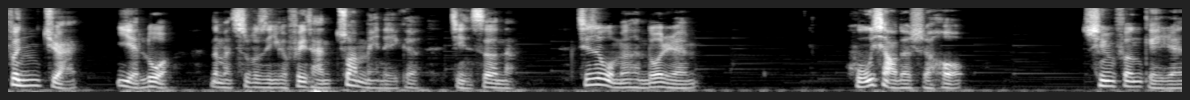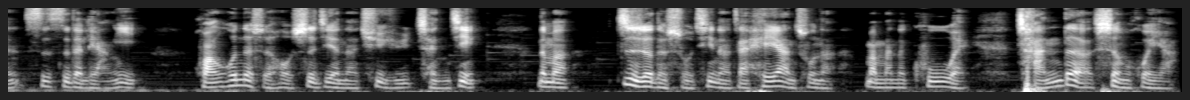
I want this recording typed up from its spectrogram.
风卷叶落，那么是不是一个非常壮美的一个景色呢？其实我们很多人拂晓的时候，清风给人丝丝的凉意；黄昏的时候，世界呢趋于沉静。那么炙热的暑气呢，在黑暗处呢，慢慢的枯萎；蝉的盛会呀，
